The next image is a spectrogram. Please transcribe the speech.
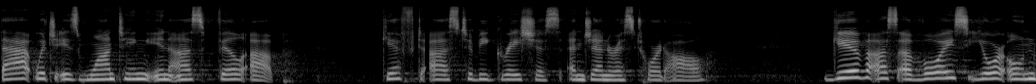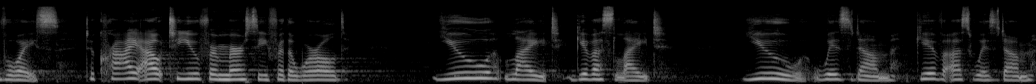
That which is wanting in us, fill up. Gift us to be gracious and generous toward all. Give us a voice, your own voice, to cry out to you for mercy for the world. You, light, give us light. You, wisdom, give us wisdom.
